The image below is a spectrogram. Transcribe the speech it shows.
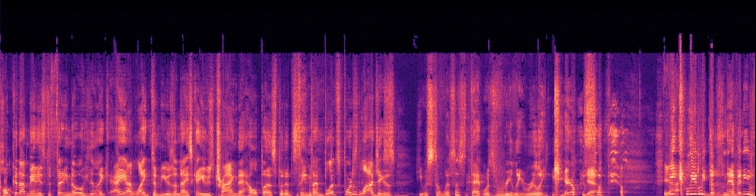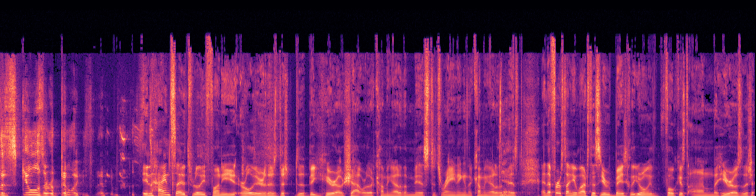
Polka Dot Man is defending. No, he's like, hey, I liked him. He was a nice guy. He was trying to help us. But at the same time, Bloodsport's logic is he was still with us. That was really really careless Yeah. of him. Yeah, he clearly doesn't have any of the skills or abilities that he was. in hindsight, it's really funny. Earlier, there's the, the big hero shot where they're coming out of the mist. It's raining, and they're coming out of the Yeah. mist. And the first time you watch this, you're basically you're only focused on the heroes of the show.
